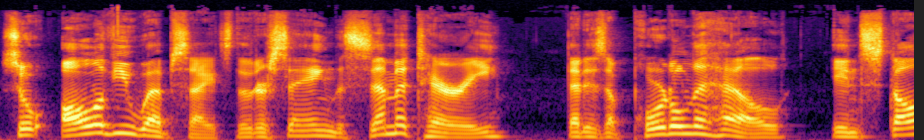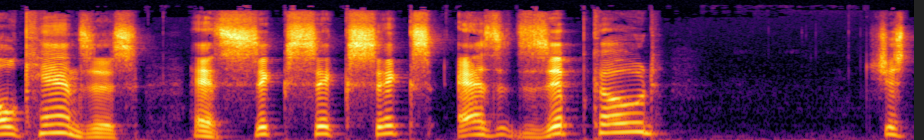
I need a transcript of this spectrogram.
So, all of you websites that are saying the cemetery that is a portal to hell in Stull, Kansas has 666 as its zip code, just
